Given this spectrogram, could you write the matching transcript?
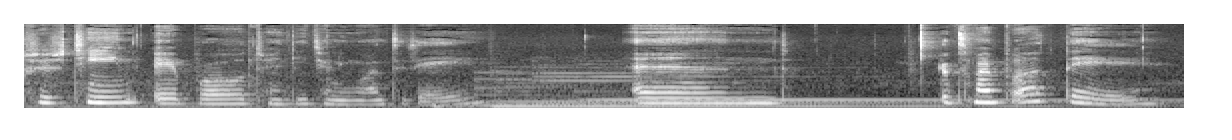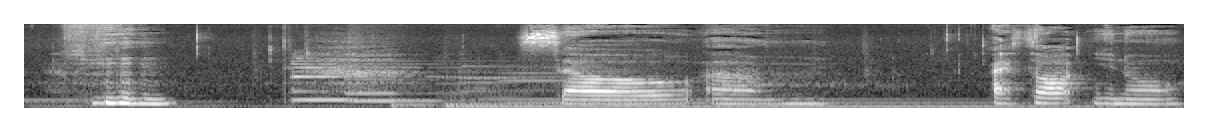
morning. It's 15 April 2021 today, and it's my birthday. so, um, I thought, you know,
